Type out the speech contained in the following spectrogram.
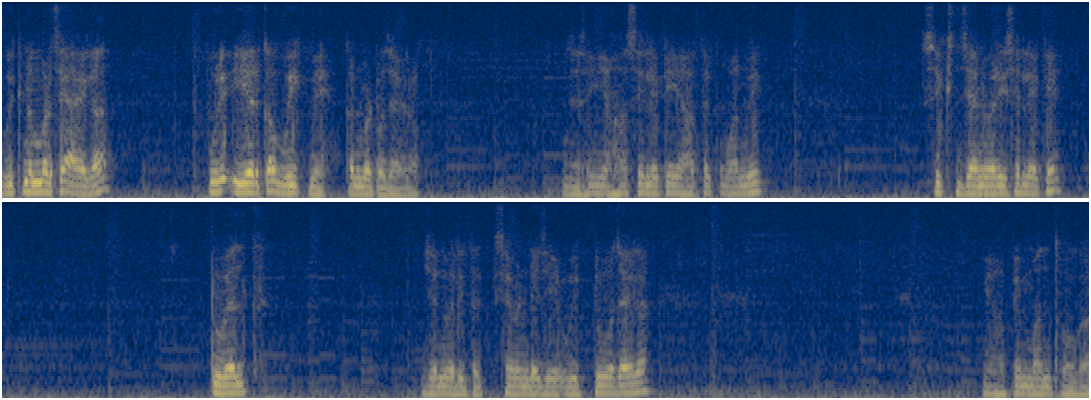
वीक नंबर से आएगा। पूरे ईयर का वीक में कन्वर्ट हो जाएगा। जैसे यहाँ से लेके यहाँ तक वन वीक सिक्स जनवरी से लेके ट्वेल्थ जनवरी तक सेवन डेज़ ये वीक टू हो जाएगा। यहाँ पे मंथ होगा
